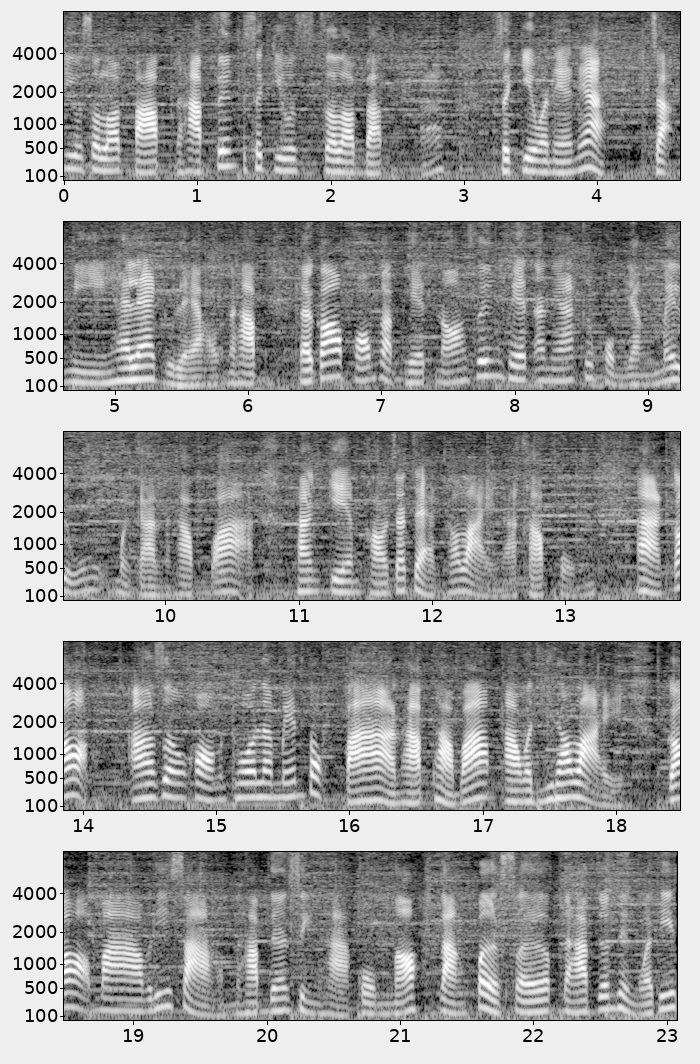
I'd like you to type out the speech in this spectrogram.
กิลสล็อตบัฟนะครับซึ่งสกิลสล็อตบัฟสกิลอันเนี้ยเนี่ย จะมีให้แลกอยู่แล้วนะครับ แล้วก็พร้อมกับเพชรเนาะซึ่งเพชรอันนี้คือผมยังไม่รู้เหมือนกันนะครับว่าทางเกมเขาจะแจกเท่าไหร่นะครับผมอะก็เอาส่วนของทัวร์นาเมนต์ตกปลาครับถามว่าเอาวันที่เท่าไหร่ ก็มาวันที่3นะครับเดือนสิงหาคมเนาะหลังเปิดเซิร์ฟนะครับจนถึงวันที่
